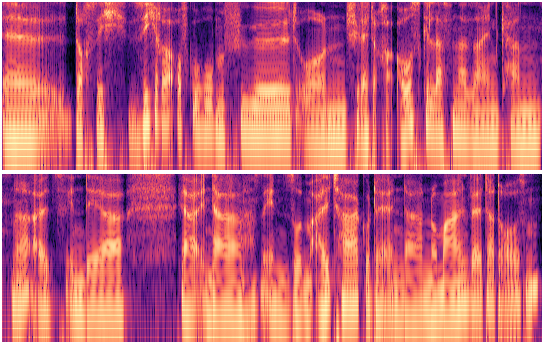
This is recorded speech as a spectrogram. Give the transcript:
äh, doch sich sicherer aufgehoben fühlt und vielleicht auch ausgelassener sein kann, ne, als in der, ja, in der, in so im Alltag oder in der normalen Welt da draußen.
